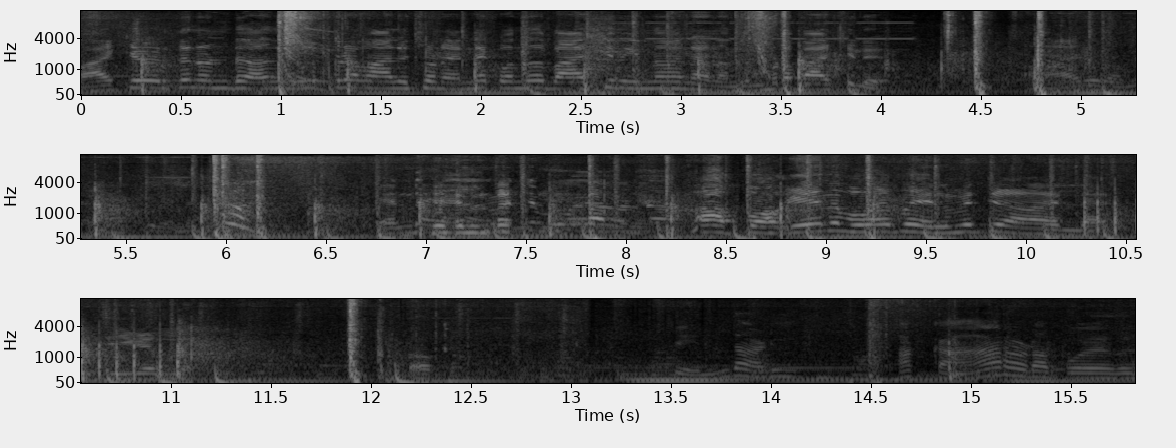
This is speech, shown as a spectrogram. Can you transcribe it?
ബാക്കി ഒരുത്തനുണ്ട് അത് നിങ്ങൾ ഇപ്പഴും ആലോചിച്ചോണം എന്നെ കൊന്നത് ബാക്കി നിന്നവനാണ് നമ്മുടെ ബാക്കിൽ ആ പുകയെന്ന് പോയപ്പോ ഹെൽമെറ്റ് കാണാനില്ല ജീവിതത്തിൽ എന്താടി ആ കാറോടാ എവിടെ പോയത്?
